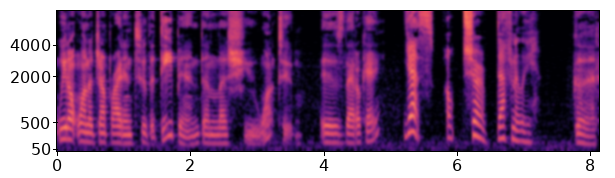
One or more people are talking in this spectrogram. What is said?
We don't want to jump right into the deep end unless you want to. Is that okay? yes. Oh, sure, definitely. Good.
